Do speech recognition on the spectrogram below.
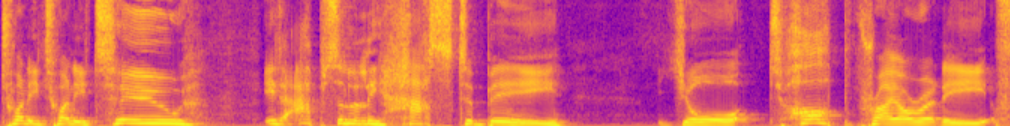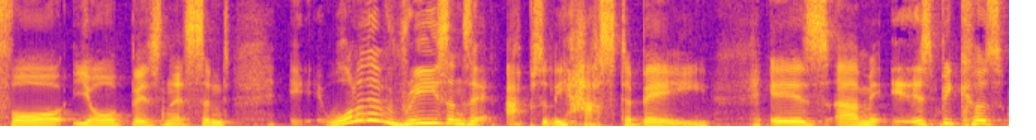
2022. It absolutely has to be your top priority for your business. And one of the reasons it absolutely has to be is um, is because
